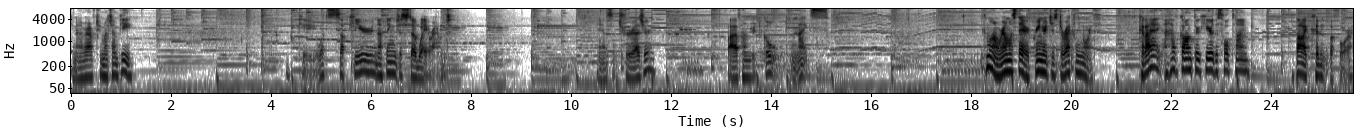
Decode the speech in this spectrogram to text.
Can never have too much MP. Okay, what's up here? Nothing, just a way around. And some treasure. 500 gold. Nice. Come on, we're almost there. Greenridge is directly north. Could I have gone through here this whole time? I thought I couldn't before.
